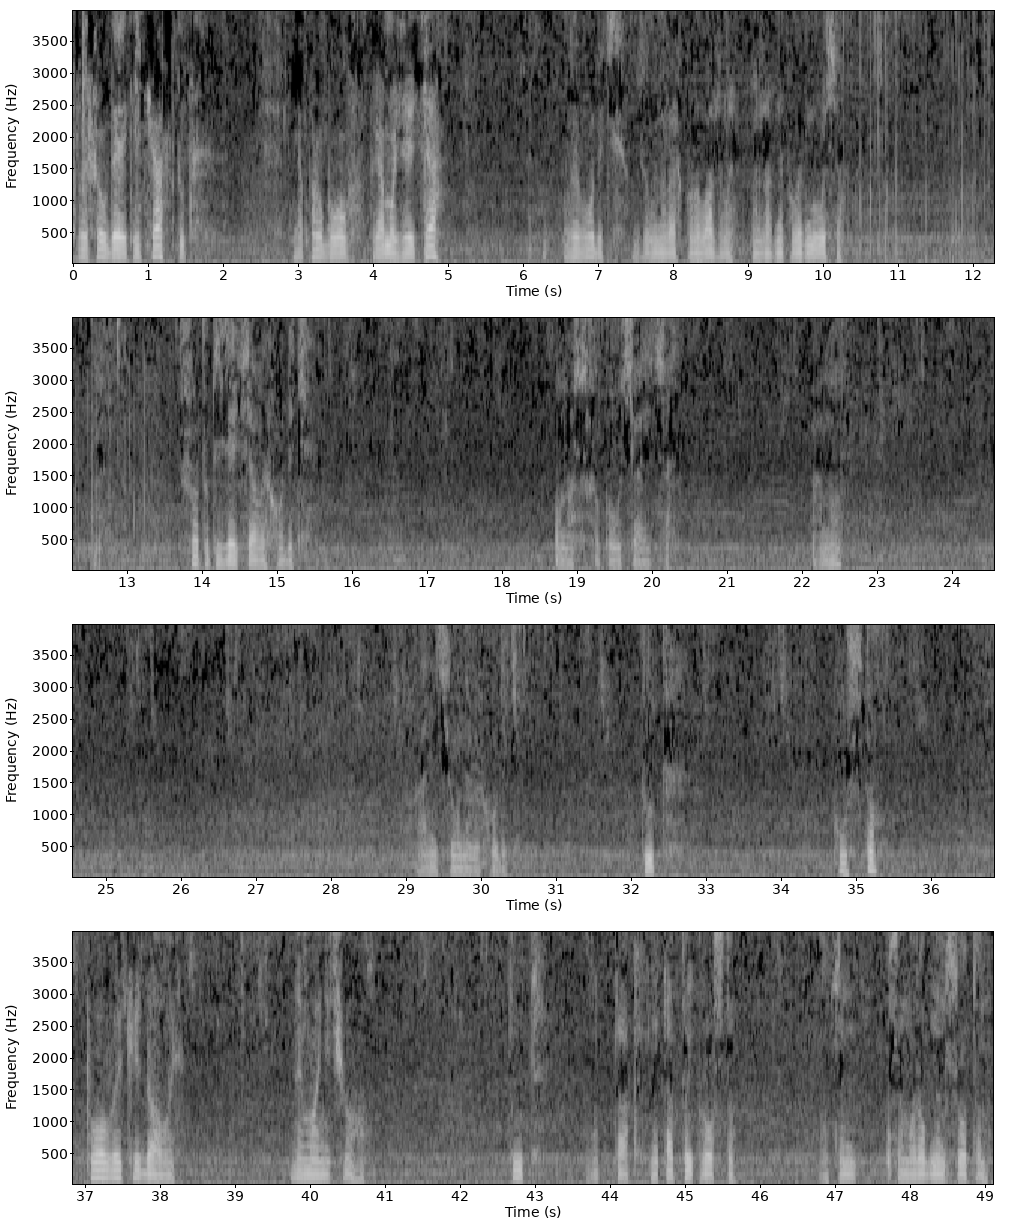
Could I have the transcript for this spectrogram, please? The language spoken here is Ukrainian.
Пройшов деякий час тут. Я пробував прямо з яйця виводить. Бджоли наверх повилазили, назад не повернулися. Що тут із яйця виходить? У нас що виходить? Ну. Нічого не виходить. Тут пусто повикидали. Нема нічого. Тут от так. Не так то й просто. Оцим саморобним сотом.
